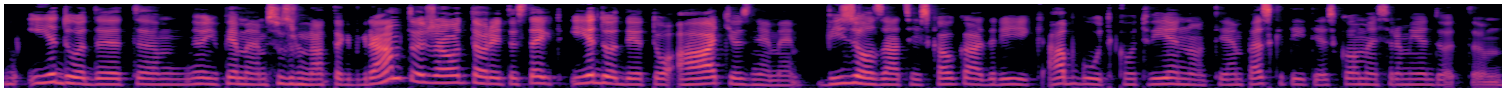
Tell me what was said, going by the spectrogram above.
nu, iedodiet, um, nu, ja, piemēram, uzrunāt grāmatveža auditoriju, tad es teiktu, iedodiet to āķi uzņēmējiem, vizualizācijas kaut kāda rīka, apgūt kaut vienu no tiem, paskatīties, ko mēs varam iedot. Um,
